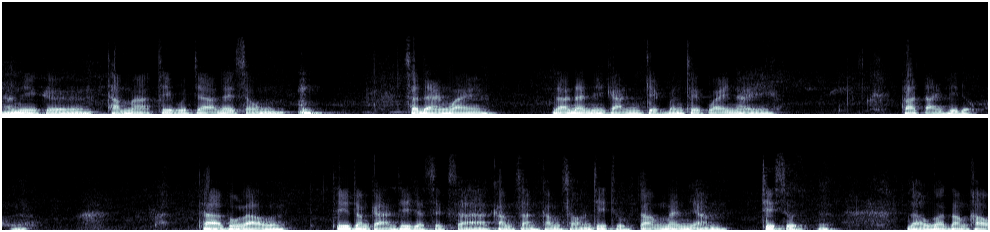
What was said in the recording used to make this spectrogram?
นนี่คือธรรมะที่พระเจ้าได้ทรงแสดงไว้ แล้วได้มีการเก็บบันทึกไว้ใน พระไตรปิฎกถ้าพวกเราที่ต้องการที่จะศึกษาคำสั่งคำสอนที่ถูกต้องแม่นยำที่สุด เราก็ต้องเข้า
